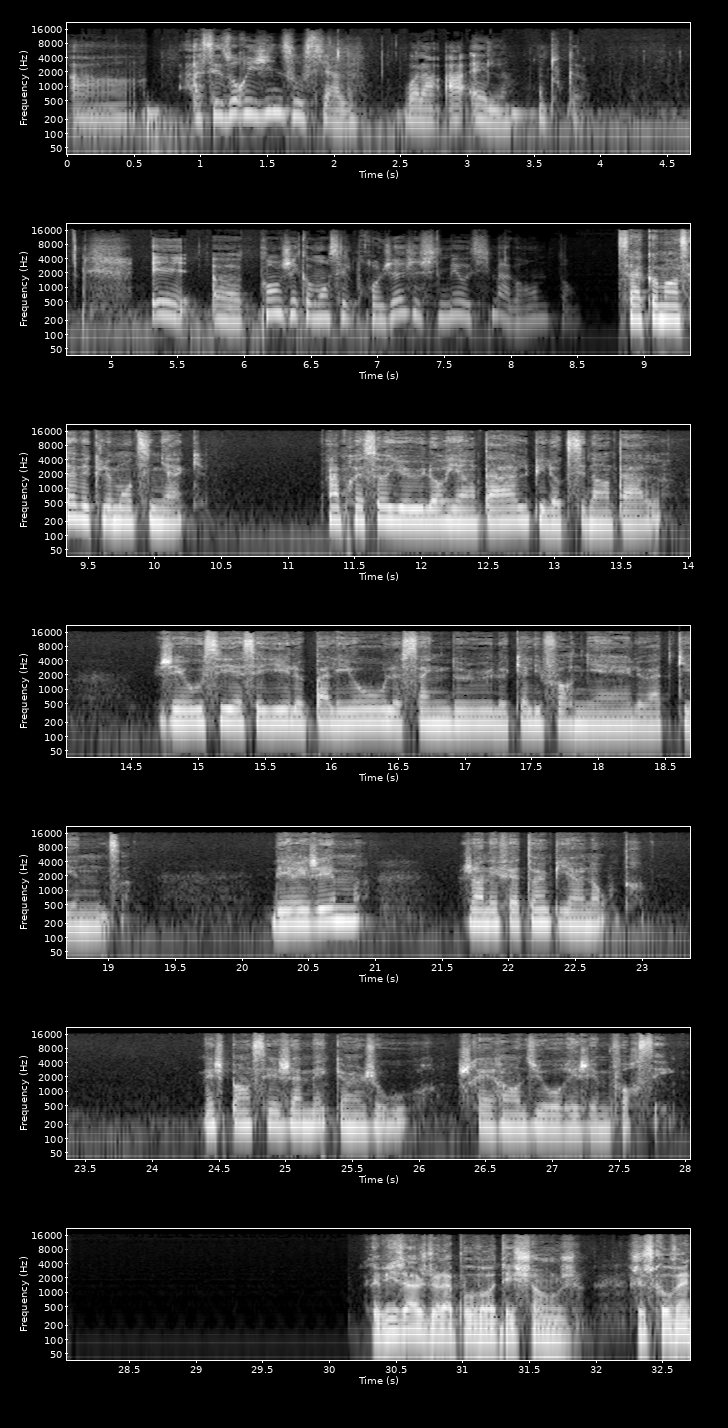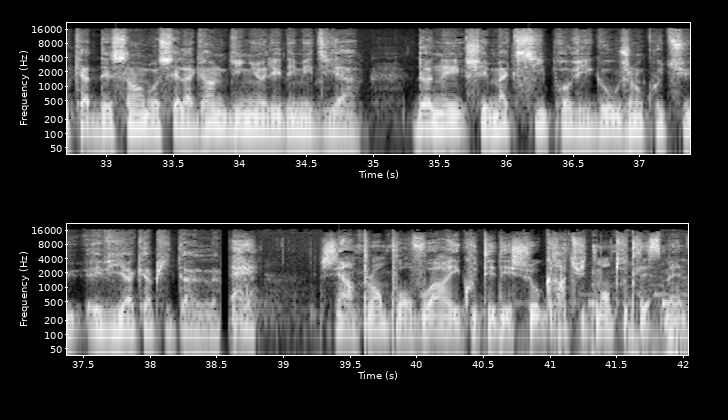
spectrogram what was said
à, ses origines sociales. Voilà, à elle, en tout cas. Et euh, quand j'ai commencé le projet, j'ai filmé aussi ma grande tante. Ça a commencé avec le Montignac. Après ça, il y a eu l'oriental puis l'occidental. J'ai aussi essayé le paléo, le 5-2, le californien, le Atkins. Des régimes, j'en ai fait un puis un autre. Mais je pensais jamais qu'un jour, je serais rendu au régime forcé. Le visage de la pauvreté change. Jusqu'au 24 décembre, c'est la grande guignolée des médias, donnée chez Maxi, Provigo, Jean Coutu et Via Capital. Eh, j'ai un plan pour voir et écouter des shows gratuitement toutes les semaines.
